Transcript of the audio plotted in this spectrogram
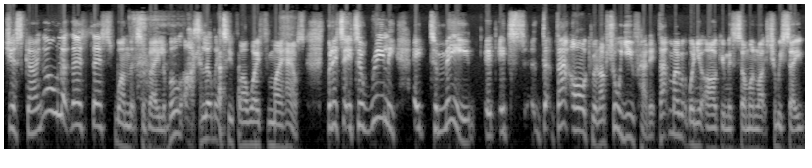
just going, oh look, there's there's one that's available. Oh, it's a little bit too far away from my house, but it's it's a really it to me, it, it's th- that argument. I'm sure you've had it. That moment when you're arguing with someone like, should we say,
